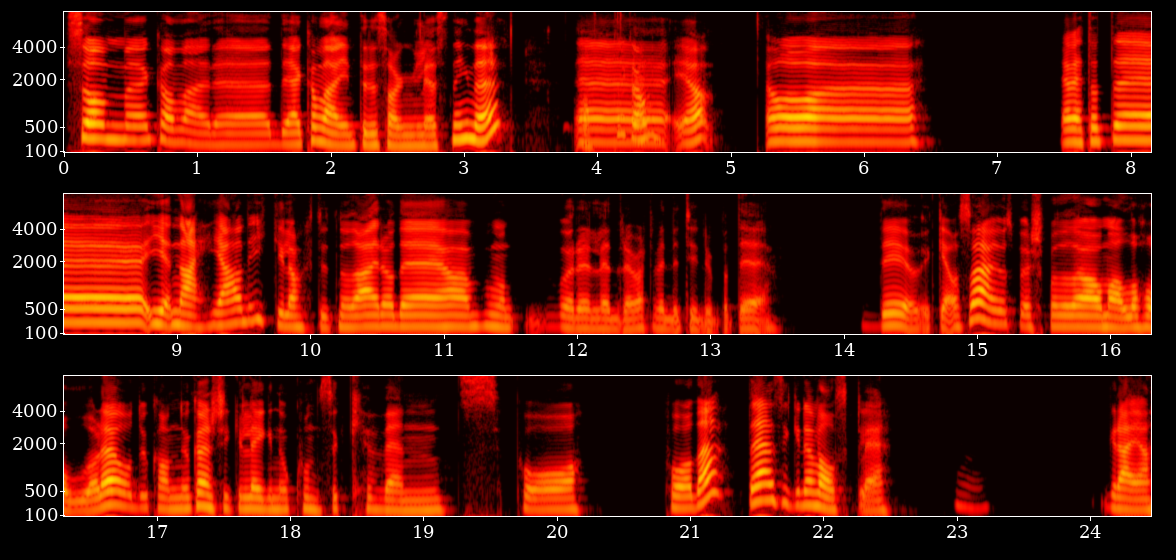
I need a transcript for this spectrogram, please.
Som eh, kan være Det kan være interessant lesning, det. At det kan. Eh, ja. Og eh, jeg vet at eh, Nei, jeg hadde ikke lagt ut noe der, og det har på en måte våre ledere vært veldig tydelige på at det, det gjør vi ikke. Og så er jo spørsmålet da om alle holder det, og du kan jo kanskje ikke legge noe konsekvens på, på det. Det er sikkert en vanskelig greie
